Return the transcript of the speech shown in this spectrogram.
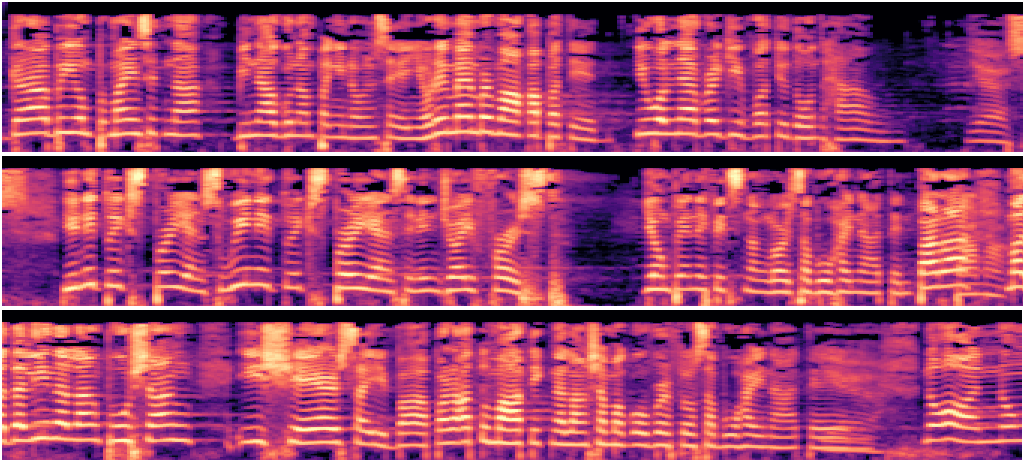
Grabe yung mindset na binago ng Panginoon sa inyo. Remember mga kapatid, you will never give what you don't have. Yes. You need to experience, we need to experience and enjoy first yung benefits ng Lord sa buhay natin. Para Tama. madali na lang po siyang i-share sa iba. Para automatic na lang siya mag-overflow sa buhay natin. Yeah. Noon, nung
